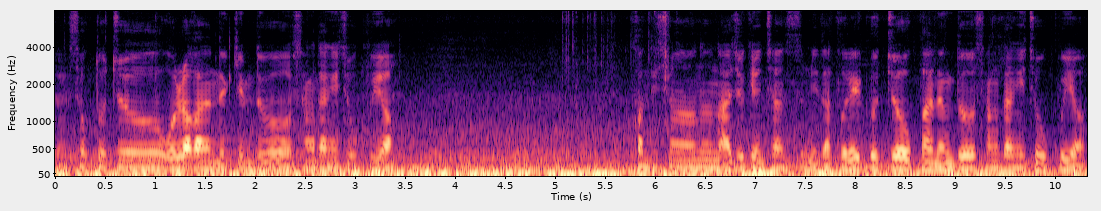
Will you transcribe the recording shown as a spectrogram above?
네, 속도 쭉 올라가는 느낌도 상당히 좋고요. 컨디션은 아주 괜찮습니다. 브레이크 쪽 반응도 상당히 좋고요.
